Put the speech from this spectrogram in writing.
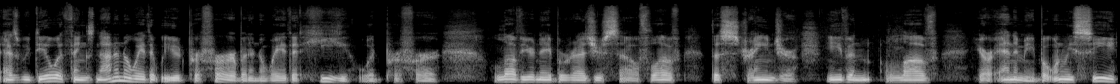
as we deal with things not in a way that we would prefer, but in a way that He would prefer. Love your neighbor as yourself, love the stranger, even love your enemy. But when we see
